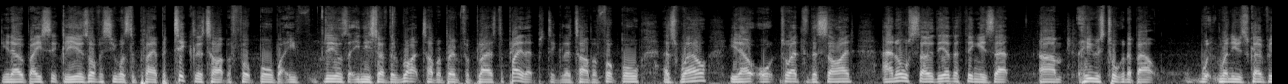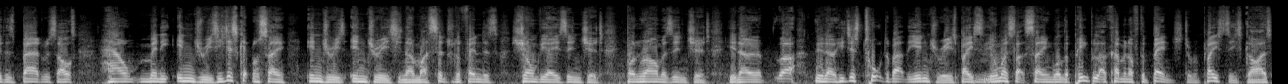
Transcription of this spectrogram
You know basically he obviously wants to play a particular type of football but he feels that he needs to have the right type of Brentford players to play that particular type of football as well you know or to add to the side. And also the other thing is that um, he was talking about w- when he was going through these bad results, how many injuries. He just kept on saying injuries, injuries. You know, my central defenders, Jeanvier's injured, Benrahma's injured. You know, uh, you know. He just talked about the injuries, basically, almost like saying, well, the people that are coming off the bench to replace these guys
